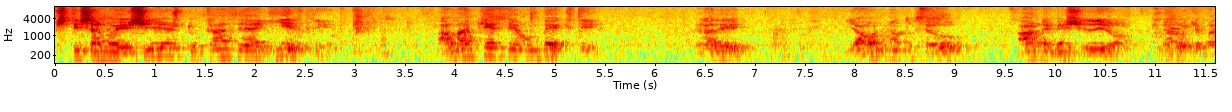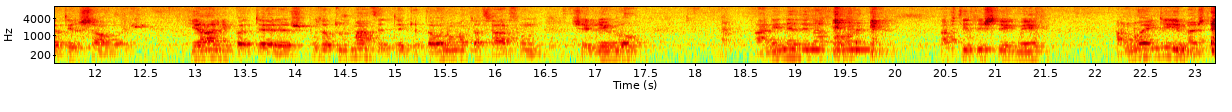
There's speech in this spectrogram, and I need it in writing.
Στις ανοησίες του κάθε αγύρτη, αλλά και θεομπέκτη. Δηλαδή, για όνομα του Θεού, αν εμείς οι δύο, εγώ και ο πατήρ Σάββας, και άλλοι πατέρες που θα τους μάθετε και τα ονόματα θα έρθουν σε λίγο, αν είναι δυνατόν αυτή τη στιγμή, ανόητοι είμαστε.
